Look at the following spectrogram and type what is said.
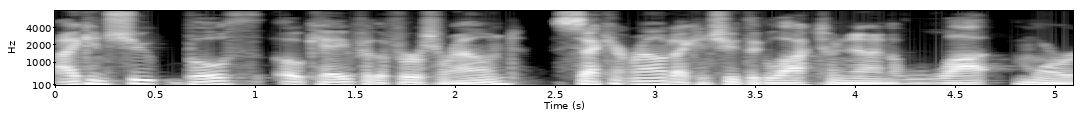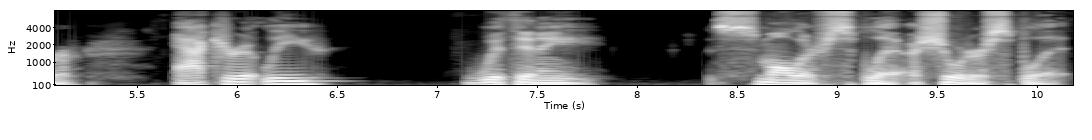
I can shoot both okay for the first round. Second round, I can shoot the Glock 29 a lot more accurately within a smaller split, a shorter split.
